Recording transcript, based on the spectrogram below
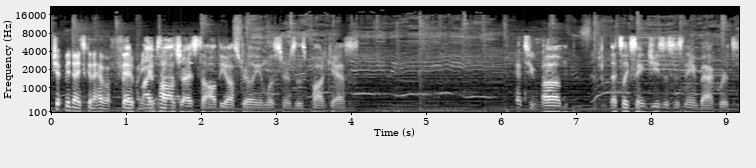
Chip Midnight's gonna have a I, fit. I that. apologize to all the Australian listeners of this podcast. Tattoo. Um, that's like saying Jesus' name backwards,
